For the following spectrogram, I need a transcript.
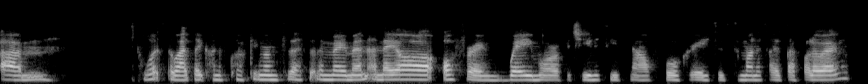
um, what's the word? Like kind of clocking onto this at the moment and they are offering way more opportunities now for creators to monetize their followings.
